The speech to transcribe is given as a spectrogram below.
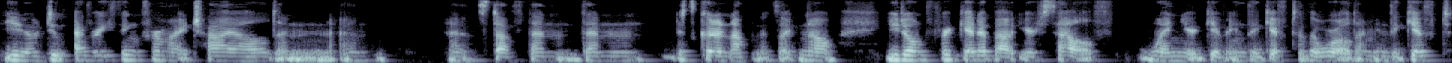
you know do everything for my child and and stuff then then it's good enough and it's like no you don't forget about yourself when you're giving the gift to the world. I mean the gift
